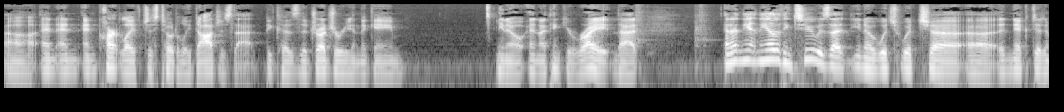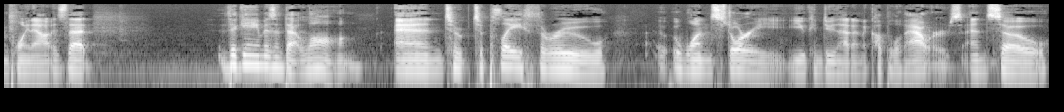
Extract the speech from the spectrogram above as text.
Uh, and, and, and Cart Life just totally dodges that because the drudgery in the game you know, and I think you're right that, and the, and the other thing too is that you know, which which uh, uh, Nick didn't point out is that the game isn't that long, and to to play through one story, you can do that in a couple of hours, and so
